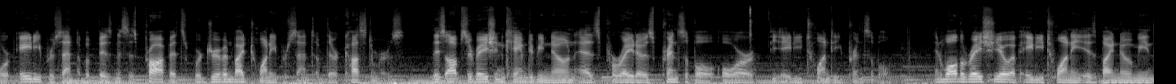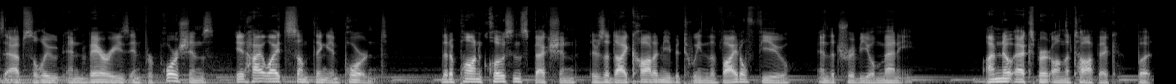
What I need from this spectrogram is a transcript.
or 80% of a business's profits were driven by 20% of their customers. This observation came to be known as Pareto's principle, or the 80 20 principle. And while the ratio of 80 20 is by no means absolute and varies in proportions, it highlights something important that upon close inspection, there's a dichotomy between the vital few and the trivial many. I'm no expert on the topic, but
